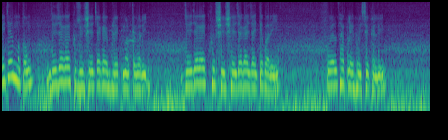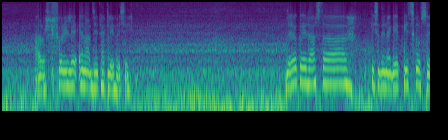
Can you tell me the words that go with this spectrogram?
নিজের মতন যে জায়গায় খুশি সেই জায়গায় ব্রেক মারতে পারি। যে জায়গায় খুশি সেই জায়গায় যাইতে পারি। ফুয়েল থাকলেই হয়েছে খালি। আর শরীরে এনার্জি থাকলেই হয়েছে যাই হোক, এই রাস্তা কিছুদিন আগে পিচ করছে।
